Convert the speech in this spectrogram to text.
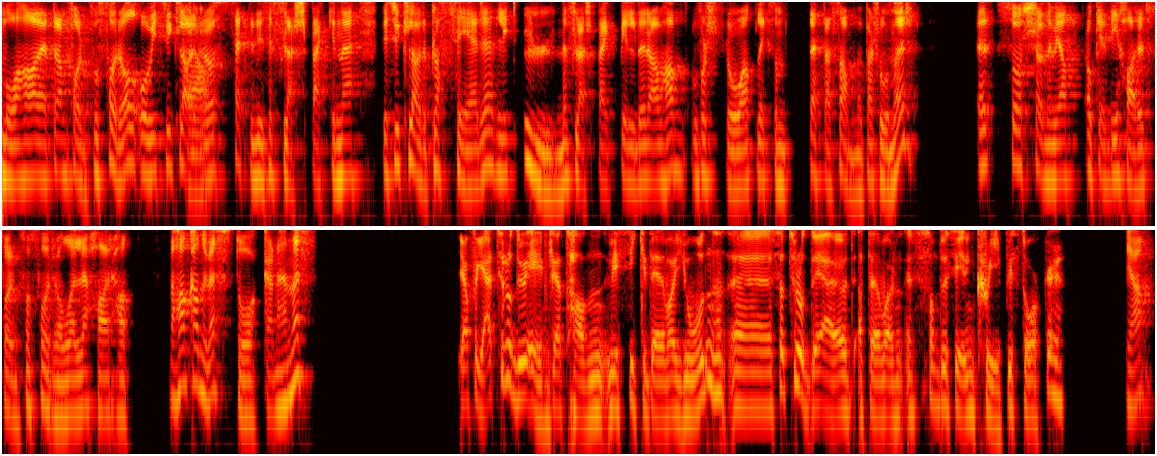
må ha et eller annet form for forhold, og hvis vi klarer Ja. å sette disse flashbackene Hvis vi klarer å plassere litt ulne flashback-bilder av han og forstå at liksom, dette er samme personer, eh, så skjønner vi at ok, de har et form for forhold eller har hatt Men han kan jo være stalkeren hennes. Ja, for jeg trodde jo egentlig at han, hvis ikke det var Jon, eh, så trodde jeg jo at det var, som du sier, en creepy stalker. Ja,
